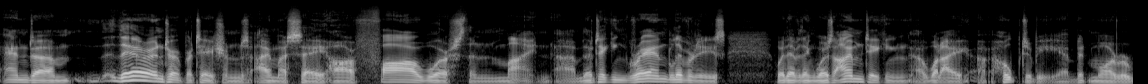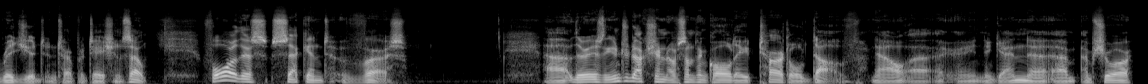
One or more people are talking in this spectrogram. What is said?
and um, their interpretations, I must say, are far worse than mine. Um, they're taking grand liberties with everything, whereas I'm taking uh, what I uh, hope to be a bit more of a rigid interpretation. So, for this second verse. Uh, there is the introduction of something called a turtle dove. Now, uh, again, uh, I'm, sure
